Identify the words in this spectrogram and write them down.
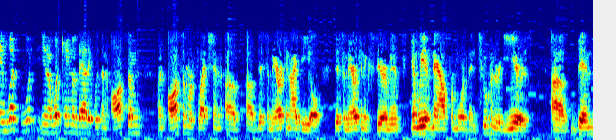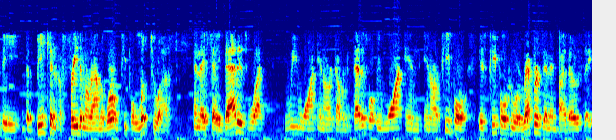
and what what you know what came of that? It was an awesome an awesome reflection of of this American ideal, this American experiment, and we have now for more than 200 years uh, been the the beacon of freedom around the world. People look to us and they say that is what we want in our government. That is what we want in, in our people is people who are represented by those they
